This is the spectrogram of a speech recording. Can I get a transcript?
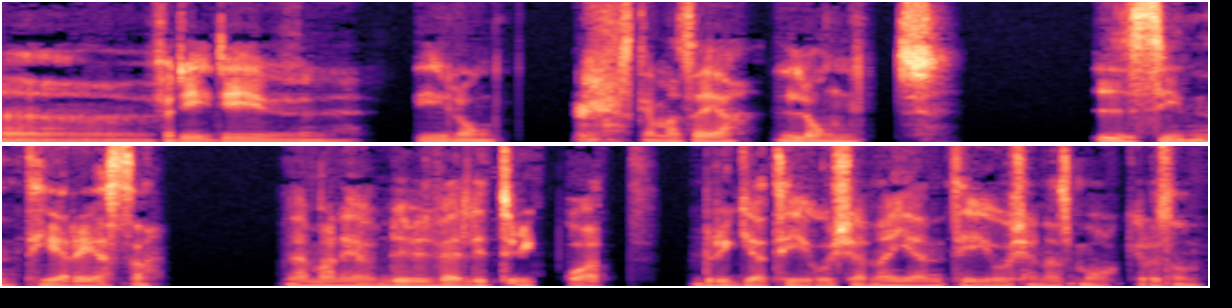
Uh, för det, det, är ju det är långt, ska man säga, långt i sin teresa. När man har blivit väldigt trygg på att brygga te och känna igen te och känna smaker och sånt.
